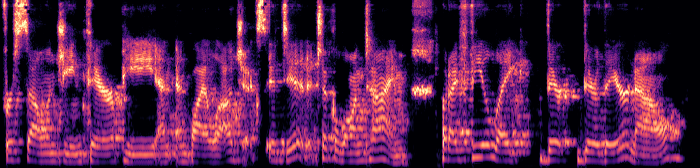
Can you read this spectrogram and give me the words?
for cell and gene therapy and, and biologics. It did. It took a long time, but I feel like they're they're there now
